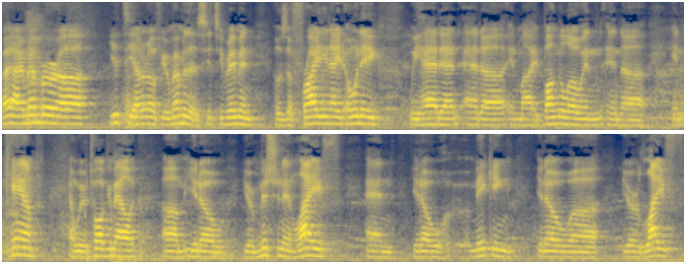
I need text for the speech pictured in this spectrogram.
right? I remember uh, Yitzi, I don't know if you remember this, Yitzi Raymond, it was a Friday night oneg we had at, at uh, in my bungalow in, in, uh, in camp, and we were talking about, um, you know, your mission in life and, you know, making, you know, uh, your life,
